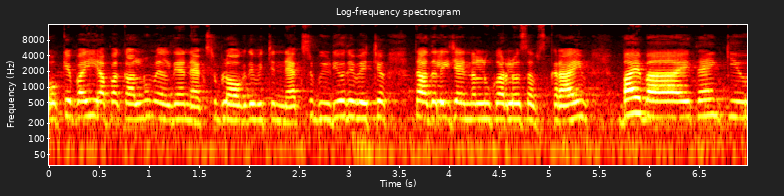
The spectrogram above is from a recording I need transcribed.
ਓਕੇ ਬਾਈ ਆਪਾਂ ਕੱਲ ਨੂੰ ਮਿਲਦੇ ਹਾਂ ਨੈਕਸਟ ਬਲੌਗ ਦੇ ਵਿੱਚ ਨੈਕਸਟ ਵੀਡੀਓ ਦੇ ਵਿੱਚ। ਤਦ ਲਈ ਚੈਨਲ ਨੂੰ ਕਰ ਲਓ subscribe bye bye thank you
